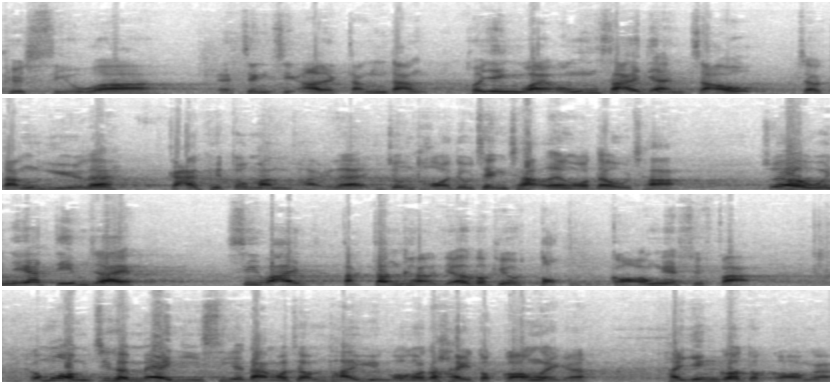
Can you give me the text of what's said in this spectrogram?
缺少啊、誒政治壓力等等，佢認為擁晒啲人走就等於咧解決到問題咧？呢種抬調政策咧，我覺得好差。最後回應一點就係、C.Y. 特登強調一個叫獨港嘅説法。咁我唔知佢咩意思，但係我就咁睇完，我覺得係獨港嚟嘅，係應該獨港嘅。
